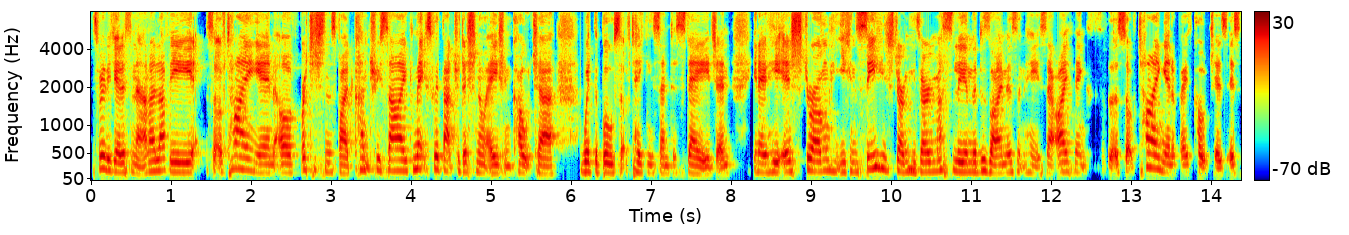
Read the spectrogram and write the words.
It's really good, isn't it? And I love the sort of tying in of British inspired countryside mixed with that traditional Asian culture, with the bull sort of taking center stage. And, you know, he is strong. You can see he's strong. He's very muscly in the design, isn't he? So I think the sort of tying in of both cultures is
